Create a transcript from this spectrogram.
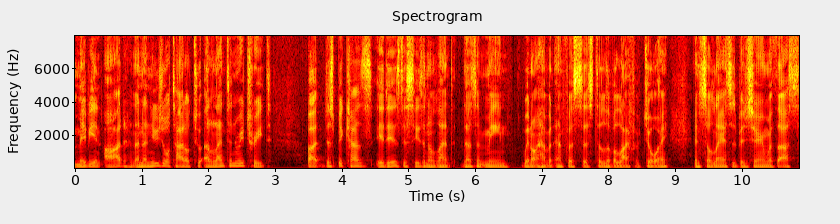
maybe an odd, and an unusual title to a Lenten retreat but just because it is the season of Lent doesn't mean we don't have an emphasis to live a life of joy. And so Lance has been sharing with us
